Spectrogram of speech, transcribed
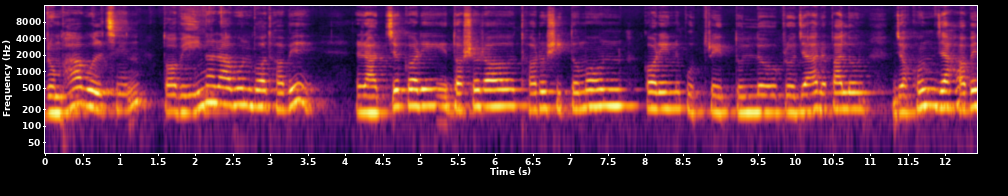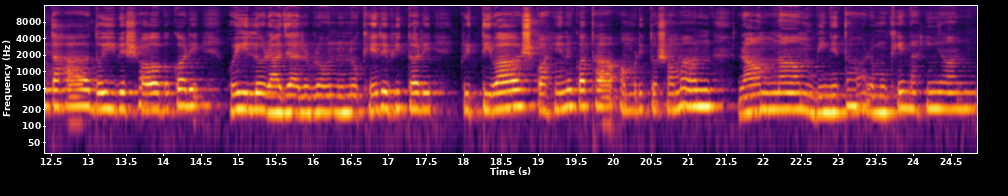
ব্রহ্মা বলছেন, তবেই না রাবণ বধ হবে। রাজ্য করে দশরথ, হরষিত মন করেন পুত্রের তুল্য প্রজার পালন। যখন যা হবে তাহা দৈবে সব করে, হইল রাজার ব্রণ নখের ভিতরে। কৃত্তিবাস কহেন কথা, অমৃত সমান, রাম নাম বিনে তার মুখে নাহিয়ান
